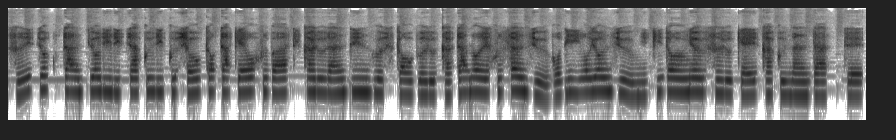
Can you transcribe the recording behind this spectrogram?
垂直短距離離着陸ショートタケオフバーティカルランディングストーブル型の F35B を42機導入する計画なんだって。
